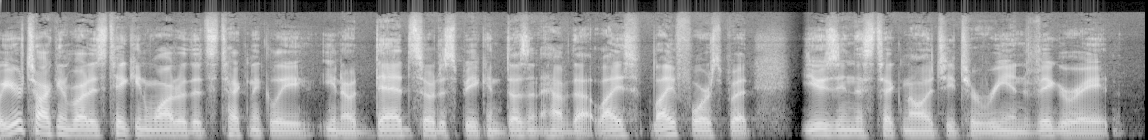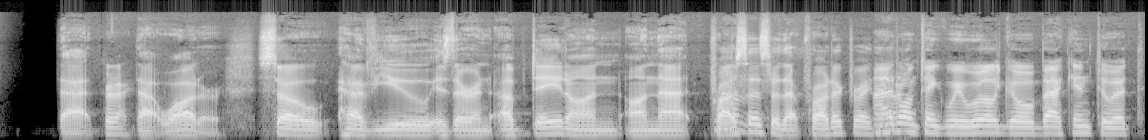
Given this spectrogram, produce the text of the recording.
what you're talking about is taking water that's technically, you know, dead, so to speak, and doesn't have that life life force, but using this technology to reinvigorate that Correct. that water. So, have you? Is there an update on on that process um, or that product right now? I don't think we will go back into it.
